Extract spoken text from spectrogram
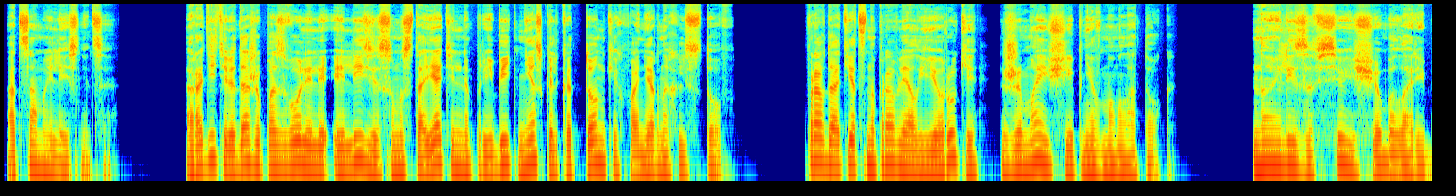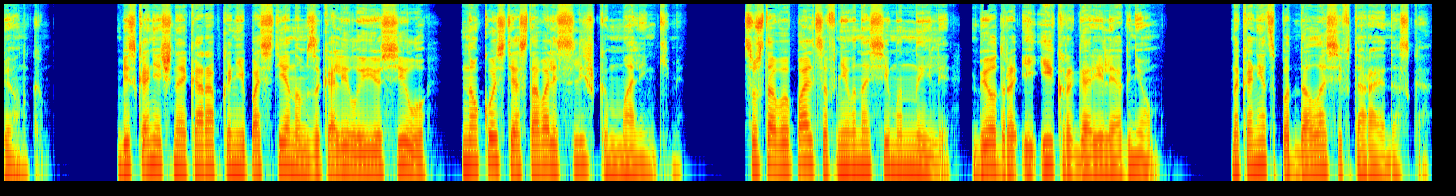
от самой лестницы. Родители даже позволили Элизе самостоятельно прибить несколько тонких фанерных листов. Правда, отец направлял ее руки сжимающий пневмомолоток. Но Элиза все еще была ребенком. Бесконечное карабканье по стенам закалило ее силу, но кости оставались слишком маленькими. Суставы пальцев невыносимо ныли, бедра и икры горели огнем. Наконец поддалась и вторая доска.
